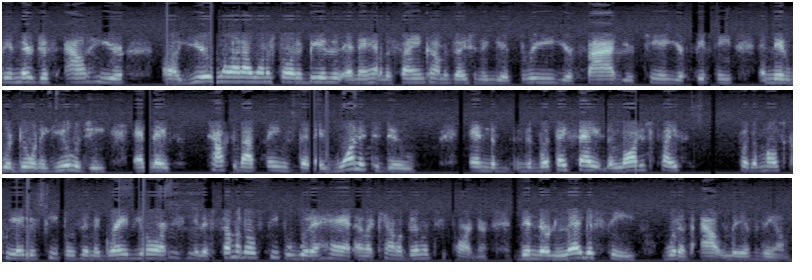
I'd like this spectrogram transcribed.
then they're just out here uh, year one, I want to start a business, and they have the same conversation in year three, year five, year 10, year 15, and then we're doing a eulogy, and they've talked about things that they wanted to do, and the, the what they say the largest place for the most creative people is in the graveyard. Mm-hmm. And if some of those people would have had an accountability partner, then their legacy would have outlived them.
